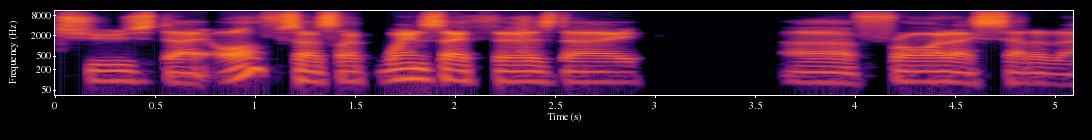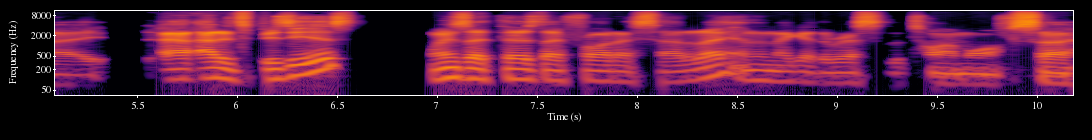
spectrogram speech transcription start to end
Tuesday off. So it's like Wednesday, Thursday, uh, Friday, Saturday at, at its busiest. Wednesday, Thursday, Friday, Saturday, and then they get the rest of the time off. So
